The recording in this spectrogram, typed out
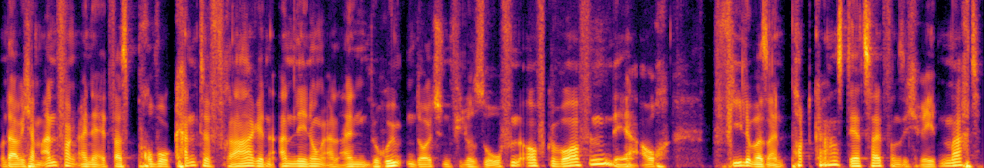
Und da habe ich am Anfang eine etwas provokante Frage in Anlehnung an einen berühmten deutschen Philosophen aufgeworfen, der auch viel über seinen Podcast derzeit von sich reden macht.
